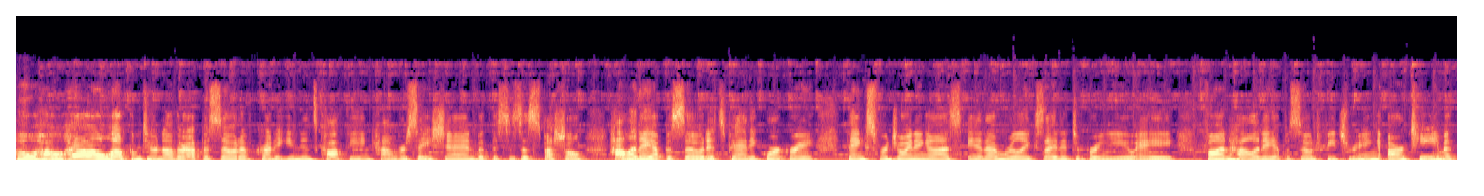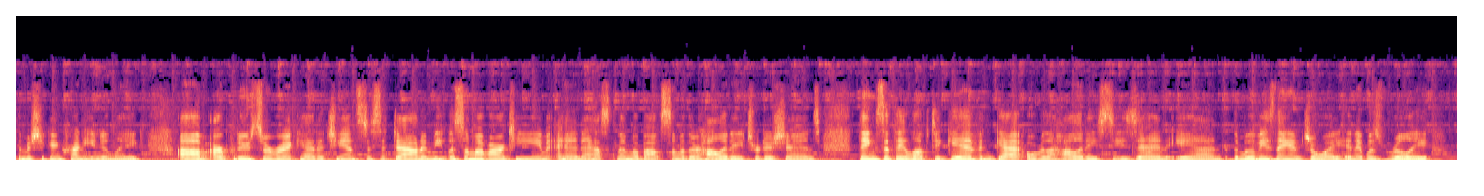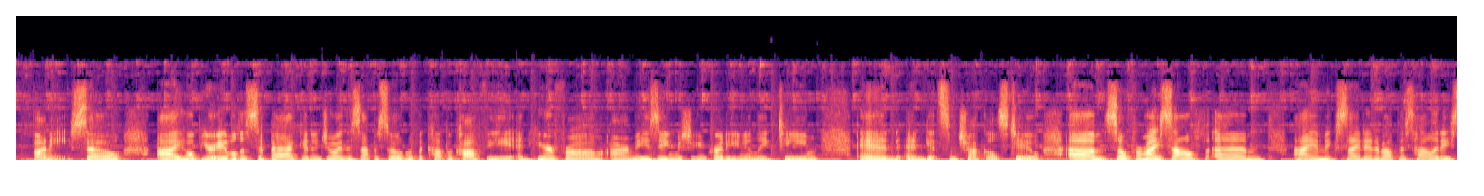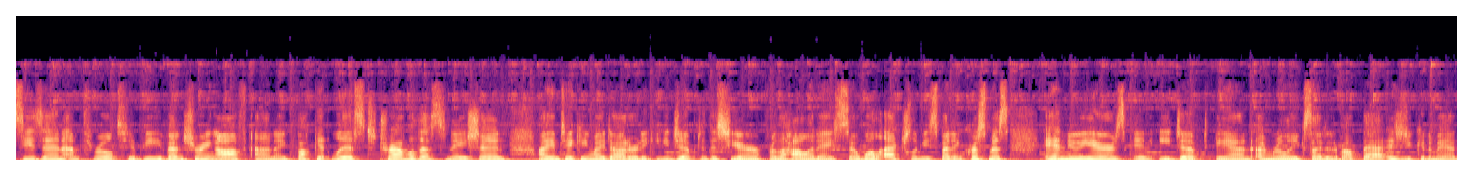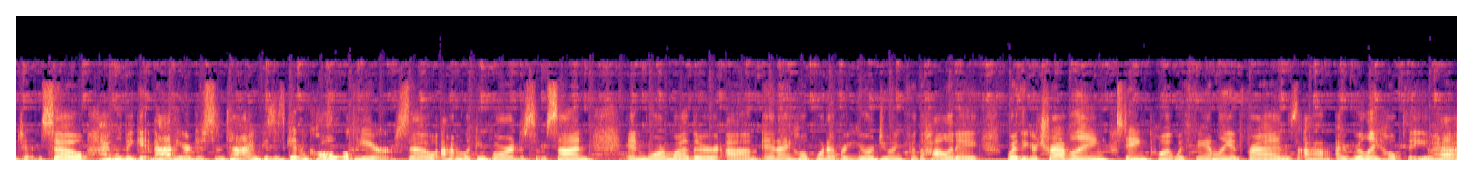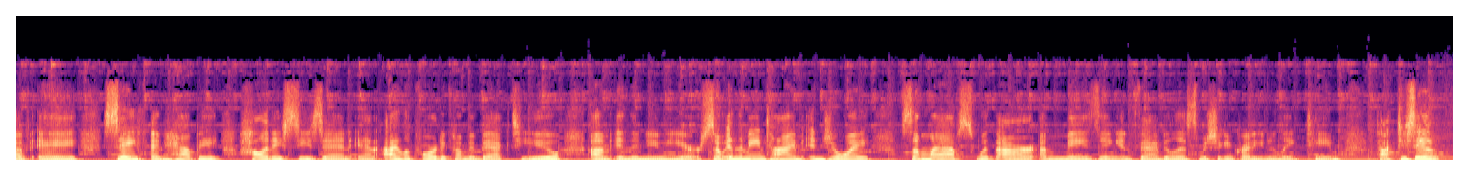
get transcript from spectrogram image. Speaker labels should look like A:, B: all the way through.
A: Ho, ho, ho. Welcome to another episode of Credit Union's Coffee and Conversation. But this is a special holiday episode. It's Patty Corkery. Thanks for joining us. And I'm really excited to bring you a fun holiday episode featuring our team at the Michigan Credit Union League. Um, our producer, Rick, had a chance to sit down and meet with some of our team and ask them about some of their holiday traditions, things that they love to give and get over the holiday season, and the movies they enjoy. And it was really funny. So I hope you're able to sit back and enjoy this episode with a cup of coffee and hear from our amazing Michigan Credit Union League team and and get some chuckles too. Um, so for myself, um, I am excited about this holiday season. I'm thrilled to be venturing off on a bucket list travel destination. I am taking my daughter to Egypt this year for the holiday. So we'll actually be spending Christmas and New Year's in Egypt, and I'm really excited about that, as you can imagine. So I will be getting out of here just in time because it's getting cold here. So I'm looking forward to some sun and warm weather. Um, and I hope whatever you're doing for the holiday, whether you're traveling, staying put with family and friends, um, I really hope that you have a safe and happy holiday season. And I look forward to coming back to you um, in the new year. So in the meantime, enjoy some laughs with our amazing and fabulous Michigan Credit Union League team. Talk to you soon.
